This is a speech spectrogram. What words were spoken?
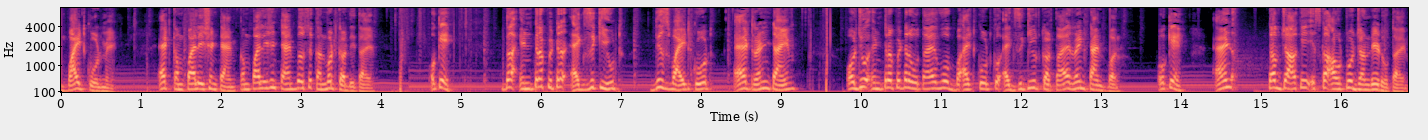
बाइट कोड में। At compilation time compilation time पे उसे कन्वर्ट कर देता है। Okay the interpreter execute this byte code at run time और जो इंटरप्रिटर होता है, वो बाइट कोड को एग्जीक्यूट करता है रन टाइम पर। ओके एंड तब जाके इसका आउटपुट जनरेट होता है।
